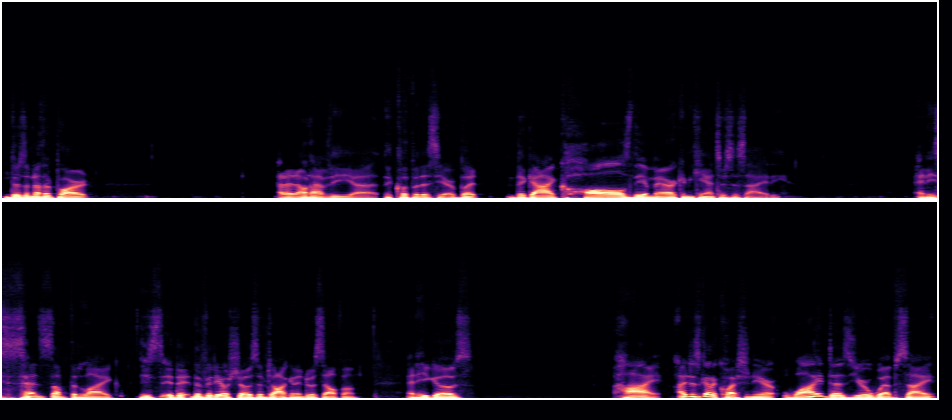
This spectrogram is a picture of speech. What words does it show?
There's another part, and I don't have the uh, the clip of this here, but the guy calls the American Cancer Society, and he says something like, "He's the, the video shows him talking into a cell phone, and he goes." Hi, I just got a question here. Why does your website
